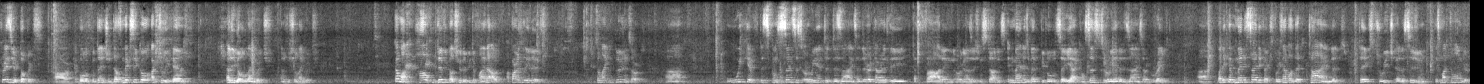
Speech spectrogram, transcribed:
crazier topics are a bone of contention. Does Mexico actually have a legal language, an official language? Come on, how difficult should it be to find out? Apparently it is. So my conclusions are, uh, we have this consensus-oriented designs, and there are currently a fad in organization studies. In management, people would say, yeah, consensus-oriented designs are great, uh, but they have many side effects. For example, the time that takes to reach a decision is much longer.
